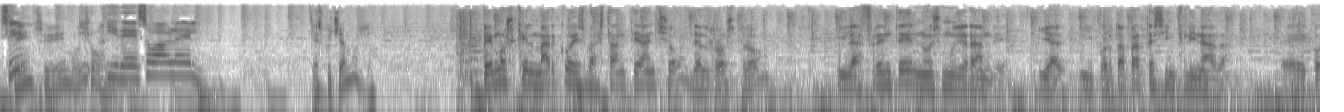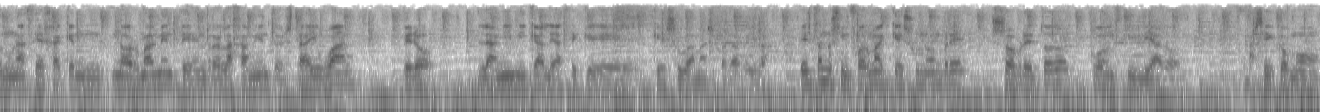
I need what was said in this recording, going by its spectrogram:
¿Sí? Sí, mucho. Y, y de eso habla él. Escuchémoslo. Vemos que el marco es bastante ancho del rostro y la frente no es muy grande y, por otra parte es inclinada, eh, con una ceja que normalmente en relajamiento está igual, pero la mímica le hace que, que suba más para arriba. Esto nos informa que es un hombre sobre todo conciliador, así como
